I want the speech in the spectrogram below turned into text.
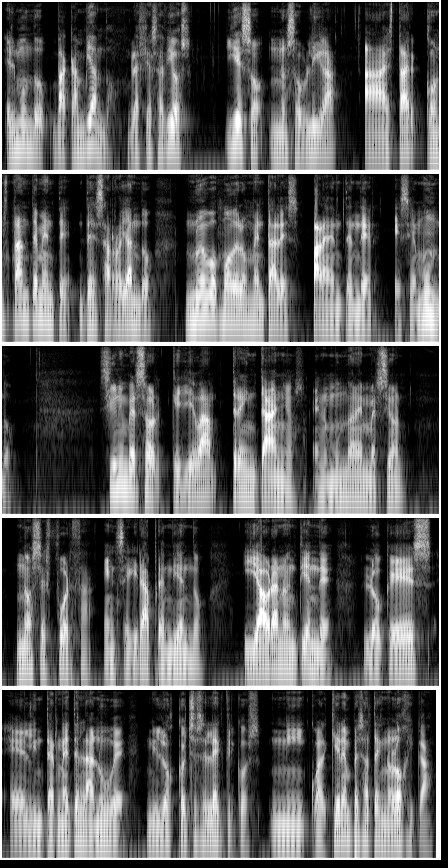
el mundo va cambiando, gracias a Dios, y eso nos obliga a estar constantemente desarrollando nuevos modelos mentales para entender ese mundo. Si un inversor que lleva 30 años en el mundo de la inversión no se esfuerza en seguir aprendiendo y ahora no entiende lo que es el Internet en la nube, ni los coches eléctricos, ni cualquier empresa tecnológica,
